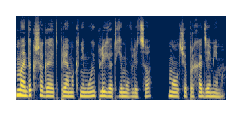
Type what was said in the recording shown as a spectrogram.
Мэддок шагает прямо к нему и плюет ему в лицо, молча проходя мимо.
